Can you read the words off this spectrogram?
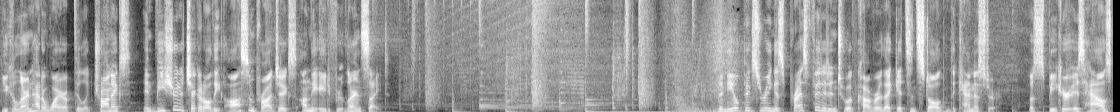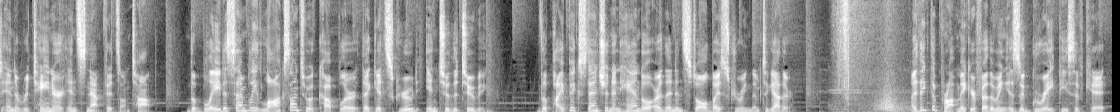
You can learn how to wire up the electronics, and be sure to check out all the awesome projects on the Adafruit Learn site. The NeoPixel ring is press fitted into a cover that gets installed in the canister. A speaker is housed in a retainer and snap fits on top. The blade assembly locks onto a coupler that gets screwed into the tubing. The pipe extension and handle are then installed by screwing them together. I think the Prop Maker Featherwing is a great piece of kit.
